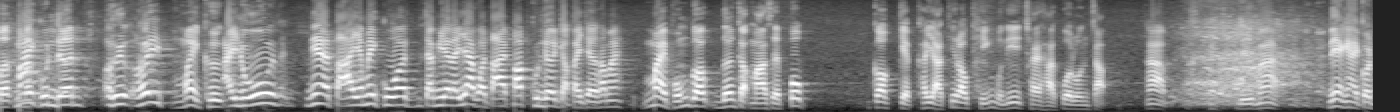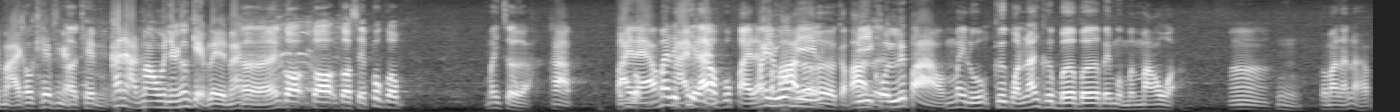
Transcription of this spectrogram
มันมันไม่คุณเดินเฮ้ยเฮ้ยไม่คือไอ้หนู เนี่ยตายยังไม่กลัวจะมีอะไรยากกว่าตายปั๊บคุณเดินกลับไปเจอเขาไหมไม่ผมก็เดินกลับมาเสร็จปุ๊บก็เก็บขยะที่เราทิ้งบนที่ชายหาดกลัวโดนจับ ครับ ดีมากเนี่ยไงกฎหมายเขาเข้มไงเออเข้ม ขนาดเมามันยังต้องเก็บเลยเห็นไหมเอองั้นก็ก็ก็เสร็จปุ๊บก็ไม่เจออะ ครับ ไปแล้วไม่ได้หายคิดแล้วหนกูไปแล้วไม่รู้กลับบ้านมีแล้วเออกลับบ้านมีเลย คนหรือเปล่าไม่รู้คือวันนั้นคือเบอร์เบอร์ไปหมดมันเมาอะเออ อืมประมาณนั้นแหละครับ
